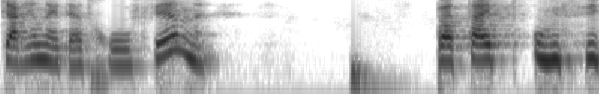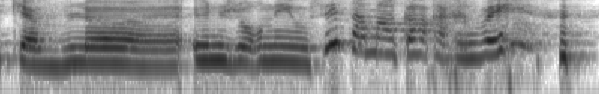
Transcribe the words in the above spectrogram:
Karine était trop fine. Peut-être aussi que voilà euh, une journée aussi, ça m'a encore arrivé.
